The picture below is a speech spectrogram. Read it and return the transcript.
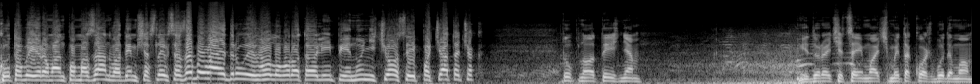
Кутовий Роман Помазан, Вадим Щасливця забиває другий гол у ворота Олімпії. Ну нічого, цей початочок наступного тижня. І, до речі, цей матч ми також будемо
